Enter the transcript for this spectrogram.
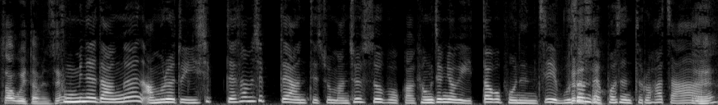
싸우고 있다면서요? 국민의당은 아무래도 20대 30대한테 좀 안철수 후보가 경쟁력이 있다고 보는지 무선. 100%로 하자. 네.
